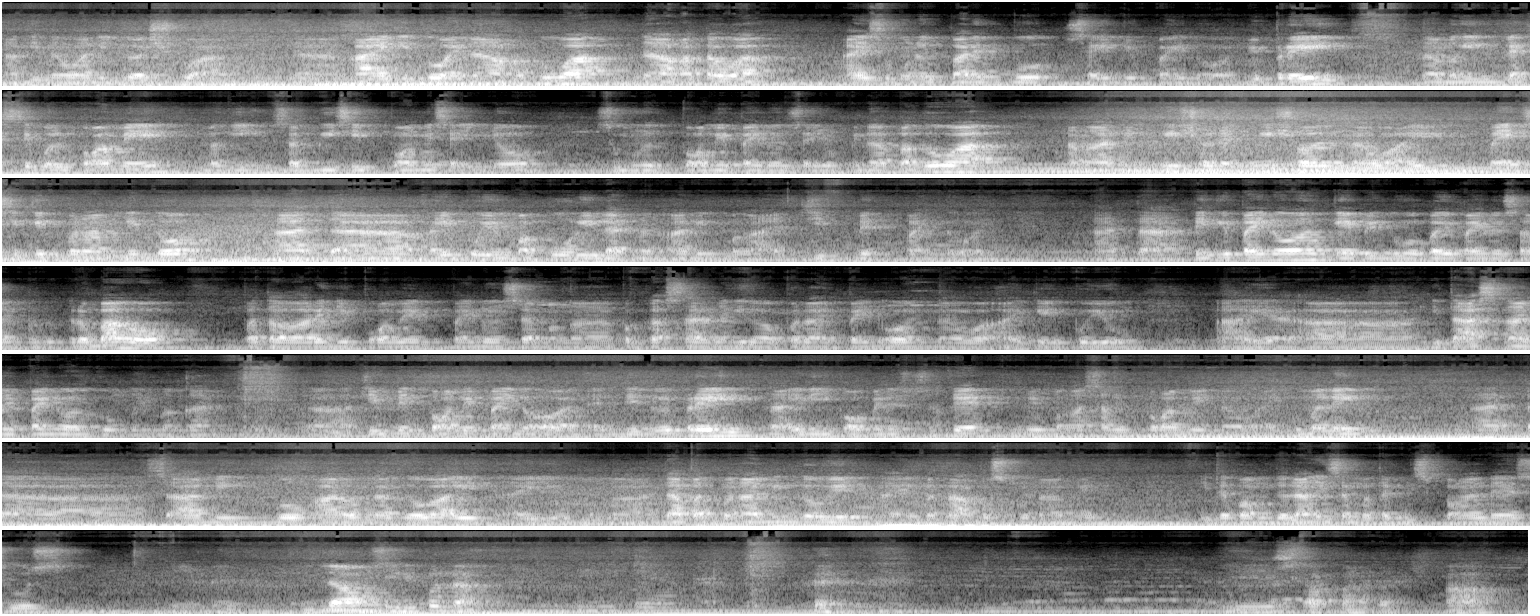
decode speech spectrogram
uh, ginawa ni Joshua na kahit ito ay nakakatuwa, nakakatawa, ay sumunod pa rin po sa inyong Panginoon. We pray na maging flexible po kami, maging submissive po kami sa inyo, sumunod po kami Panginoon sa inyong pinapagawa, ang aming vision and mission, nawa ay ma-execute po namin ito, at ah, kayo po yung papuri lahat ng aming mga achievement, Panginoon. At ah, thank you, Panginoon, kayo po yung gumabay, Panginoon, sa aming pagtatrabaho. Patawarin niyo po kami, Panginoon, sa mga pagkasala na ginawa po namin, Panginoon, nawa ay kayo po yung ah, ah, itaas namin, Panginoon, kung may mga ah, achievement po kami, Panginoon. And then we pray na ili po kami sa sakit, kung may mga sakit po kami, nawa ay gumaling. At ah, sa aming buong araw na gawain ay yung mga dapat po namin gawin ay matapos po namin. Ito pa ang dalangin sa matamis pangalan ni Jesus. Amen. Bigla akong sinipon na. Thank you. I-stop ko na to. Oo.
